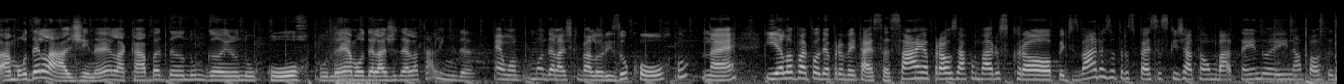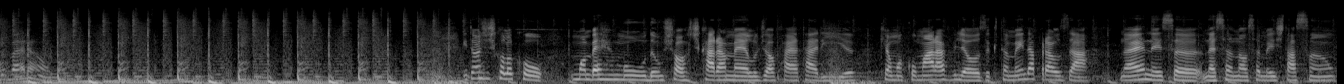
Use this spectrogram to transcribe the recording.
a modelagem, né? Ela acaba dando um ganho no corpo, né? A modelagem dela tá linda. É uma modelagem que valoriza o corpo, né? E ela vai poder aproveitar essa saia para usar com vários croppeds, várias outras peças que já estão batendo aí na porta do verão. Então a gente colocou uma bermuda, um short caramelo de alfaiataria, que é uma cor maravilhosa, que também dá para usar né, nessa, nessa nossa meditação,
